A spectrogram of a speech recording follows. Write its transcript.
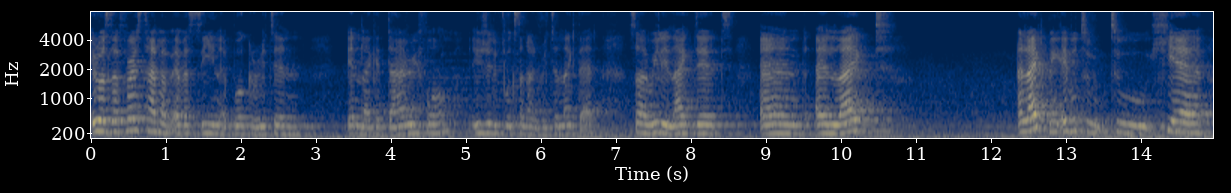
It was the first time I've ever seen a book written in like a diary form. Usually, books are not written like that. So, I really liked it, and I liked. I like being able to to hear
